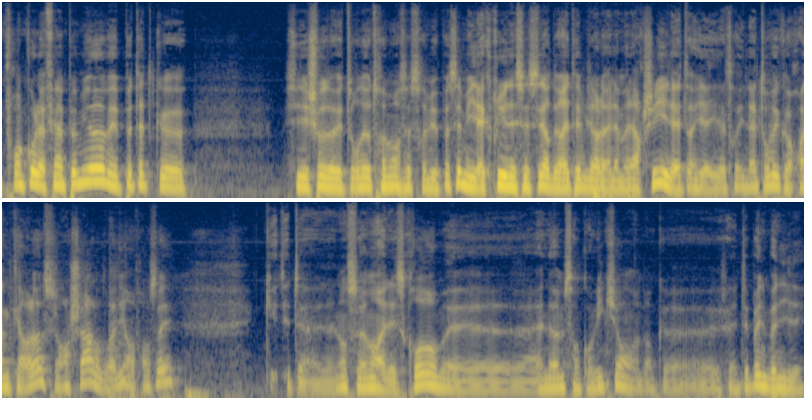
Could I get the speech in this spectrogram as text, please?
Franco l'a fait un peu mieux, mais peut-être que si les choses avaient tourné autrement, ça serait mieux passé. Mais il a cru nécessaire de rétablir la, monarchie. Il a, il, a, trouvé que Juan Carlos, Jean-Charles, on va dire en français, qui était non seulement un escroc, mais euh, un homme sans conviction. Donc euh, ça n'était pas une bonne idée.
